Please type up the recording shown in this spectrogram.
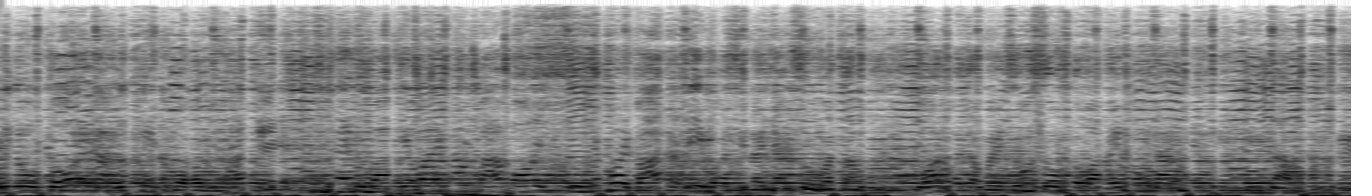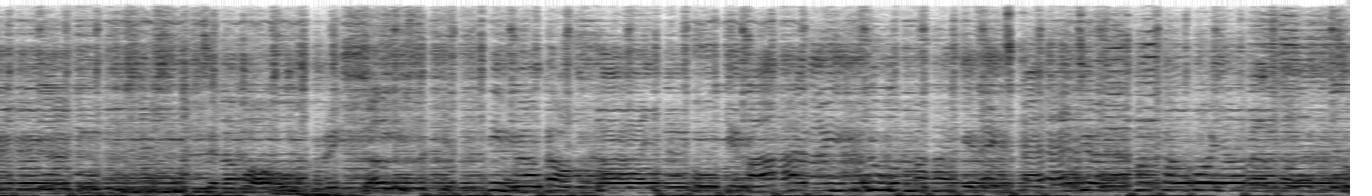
เป็นแต่ดังเร็วโตแล้วกันแล้วขึ้นระบอกพระเกศแต่ดูว่าเกี่ยวไว้ทางป่าบอยลุงจะค่อยบาดมีบ่สินะยังสู้มาตั้งวัดว่าจะไม่สู้สมสบายต้องดังแค่ติดตามทั้งคืนเสร็จแล้วพอองค์สำริดที่สถิตที่เมืองรองไห้ถูกเกี่ยมาอะไรทุกคนมาให้ได้แชร์เชื่อมันเขายังประเสริฐสุ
